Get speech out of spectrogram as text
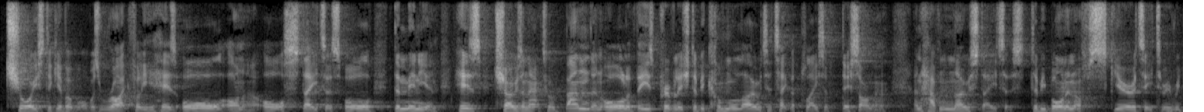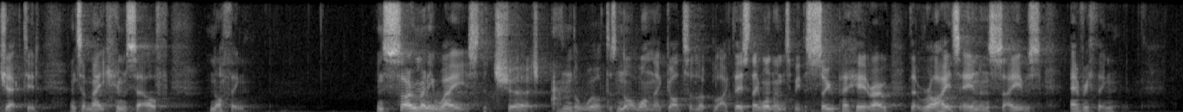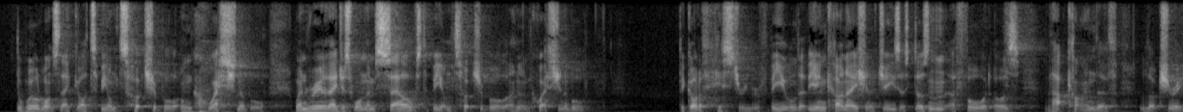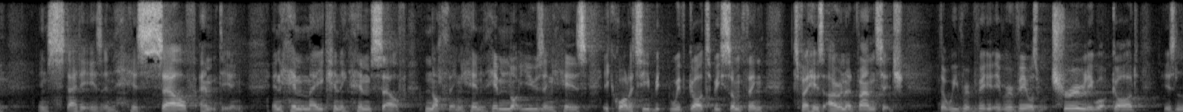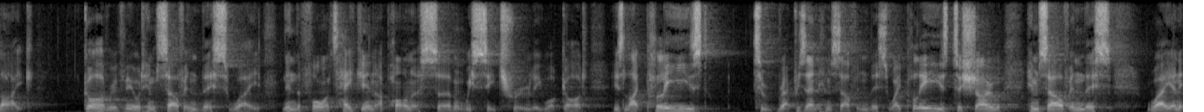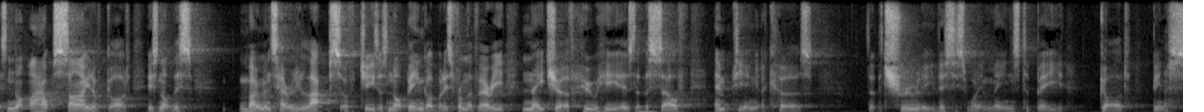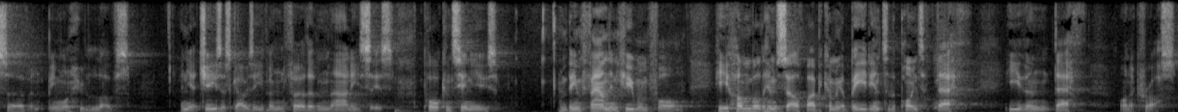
choice to give up what was rightfully his all honor, all status, all dominion, his chosen act to abandon all of these privileges, to become low, to take the place of dishonor and have no status, to be born in obscurity, to be rejected, and to make himself nothing. In so many ways, the church and the world does not want their God to look like this. They want them to be the superhero that rides in and saves everything. The world wants their God to be untouchable, unquestionable, when really they just want themselves to be untouchable and unquestionable. The God of history, revealed at the incarnation of Jesus, doesn't afford us that kind of luxury. Instead, it is in his self emptying, in him making himself nothing, in him not using his equality with God to be something for his own advantage, that we reveal, it reveals truly what God is like. God revealed himself in this way, in the form of taking upon a servant. We see truly what God is like, pleased to represent himself in this way, pleased to show himself in this way. And it's not outside of God, it's not this momentarily lapse of Jesus not being God, but it's from the very nature of who he is that the self emptying occurs. That truly this is what it means to be God being a servant, being one who loves. And yet Jesus goes even further than that. He says, Paul continues, and being found in human form, he humbled himself by becoming obedient to the point of death, even death on a cross.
